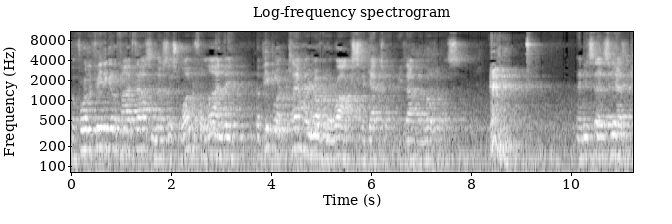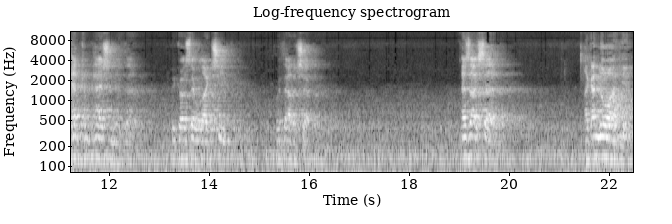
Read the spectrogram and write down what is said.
Before the feeding of the 5,000, there's this wonderful line. The, the people are clambering over the rocks to get to him. He's out in the wilderness. and he says he has had compassion with them because they were like sheep without a shepherd. As I said, I got no idea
